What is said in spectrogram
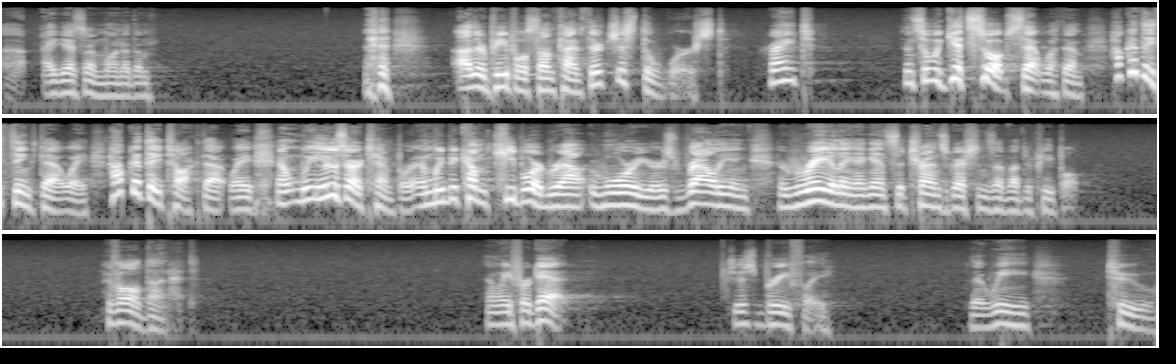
uh, I guess I'm one of them. other people sometimes, they're just the worst, right? And so we get so upset with them. How could they think that way? How could they talk that way? And we lose our temper and we become keyboard ra- warriors, rallying, railing against the transgressions of other people. We've all done it. And we forget, just briefly, that we too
